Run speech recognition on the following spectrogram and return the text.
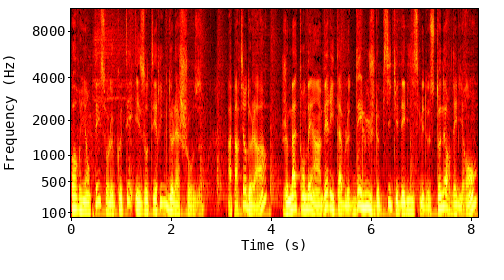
orienté sur le côté ésotérique de la chose. À partir de là, je m'attendais à un véritable déluge de psychédélisme et de stoner délirant,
